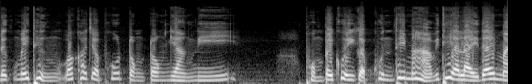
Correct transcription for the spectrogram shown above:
นึกไม่ถึงว่าเขาจะพูดตรงๆอย่างนี้ ผมไปคุยกับคุณที่มหาวิทยาลัยได้ไหม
